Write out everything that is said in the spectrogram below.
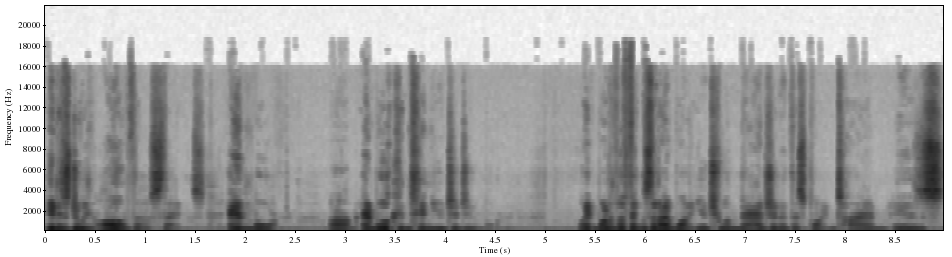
It is doing all of those things and more, um, and will continue to do more. Like, one of the things that I want you to imagine at this point in time is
